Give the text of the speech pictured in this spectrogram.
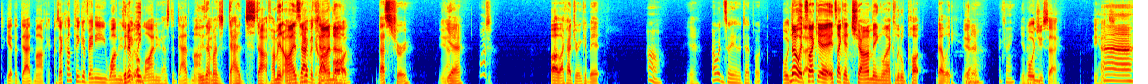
to get the dad market? Because I can't think of anyone who's big really online who has the dad market. do that much dad stuff. I mean, You Isaac have a dad kind bod. That's true. Yeah. Yeah. What? Oh, like I drink a bit. Oh, Yeah. I wouldn't say you had a dad bod. What would No, you it's say? like a it's like a charming like little pot belly. Yeah. You know. Okay. You know. What would you say? He has. Uh,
